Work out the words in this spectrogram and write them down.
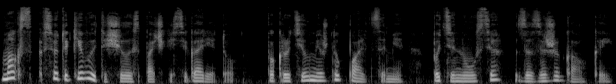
Макс все-таки вытащил из пачки сигарету, покрутил между пальцами, потянулся за зажигалкой.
